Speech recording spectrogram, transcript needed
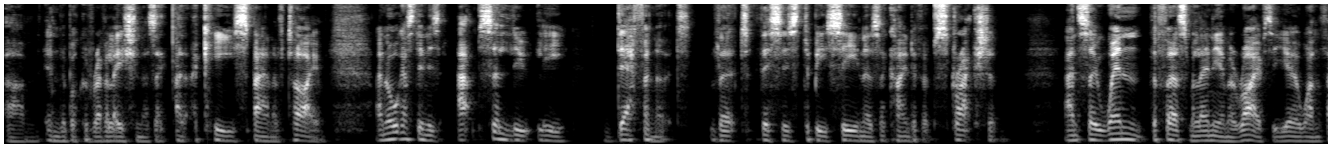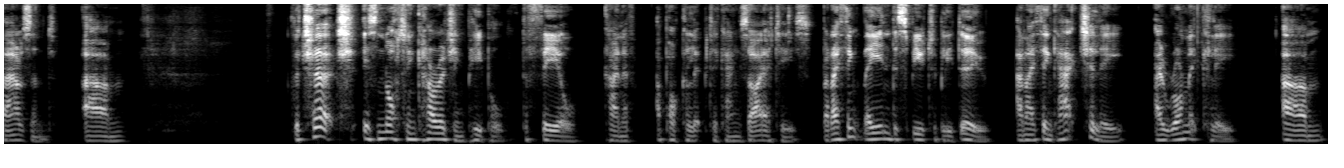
um, in the book of Revelation as a, a key span of time. And Augustine is absolutely definite that this is to be seen as a kind of abstraction. And so when the first millennium arrives, the year 1000, um, the church is not encouraging people to feel kind of apocalyptic anxieties, but I think they indisputably do. And I think actually, ironically, um,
